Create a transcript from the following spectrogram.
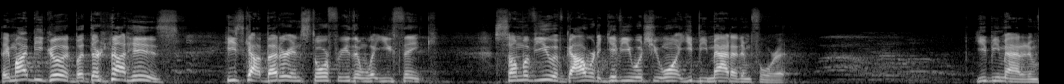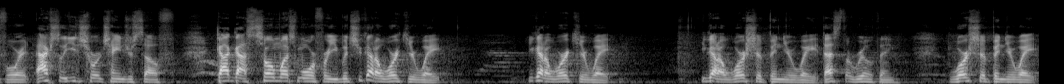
They might be good, but they're not His. He's got better in store for you than what you think. Some of you, if God were to give you what you want, you'd be mad at Him for it. You'd be mad at Him for it. Actually, you'd shortchange yourself. God got so much more for you, but you got to work your wait. You got to work your wait. You got to worship in your wait. That's the real thing. Worship in your wait.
